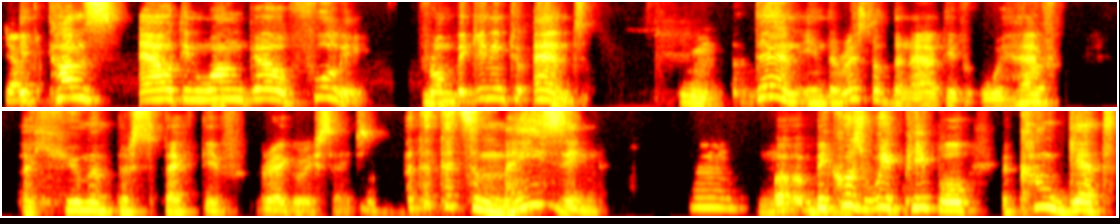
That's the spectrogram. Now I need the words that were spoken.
Yep. It comes out in one go, fully, from beginning to end. Mm. But then in the rest of the narrative, we have a human perspective, Gregory says. But that, that's amazing. Mm. Because we people can't get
